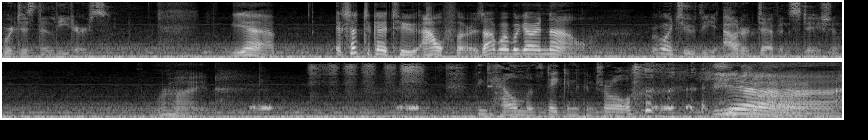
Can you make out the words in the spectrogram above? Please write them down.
We're just the leaders. Yeah, it said to go to Alpha. Is that where we're going now? We're going to the outer Devon station. Right. I think Helm has taken control. Yeah.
